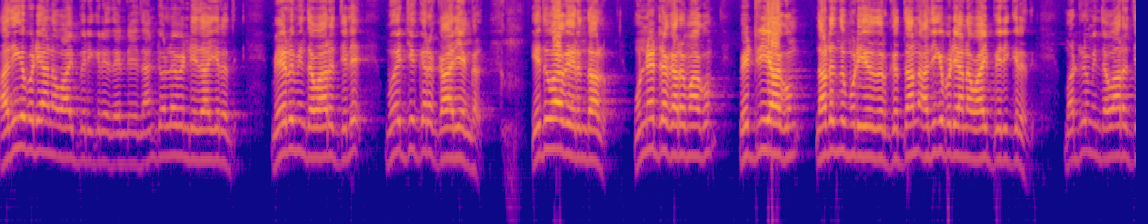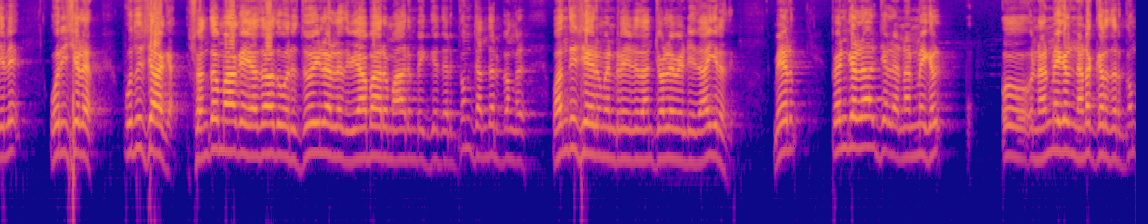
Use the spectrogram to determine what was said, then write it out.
அதிகப்படியான வாய்ப்பு இருக்கிறது என்றே தான் சொல்ல வேண்டியதாகிறது. மேலும் இந்த வாரத்திலே முயற்சிக்கிற காரியங்கள் எதுவாக இருந்தாலும் முன்னேற்றகரமாகவும் வெற்றியாகும் நடந்து முடிவதற்குத்தான் அதிகப்படியான வாய்ப்பு இருக்கிறது. மற்றும் இந்த வாரத்தில் ஒரு சிலர் புதுசாக சொந்தமாக ஏதாவது ஒரு தொழில் அல்லது வியாபாரம் ஆரம்பிப்பதற்கும் சந்தர்ப்பங்கள் வந்து சேரும் என்று தான் சொல்ல வேண்டியதாகிறது. மேலும் பெண்களால் சில நன்மைகள் ஓ, நன்மைகள் நடக்கிறதற்கும்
